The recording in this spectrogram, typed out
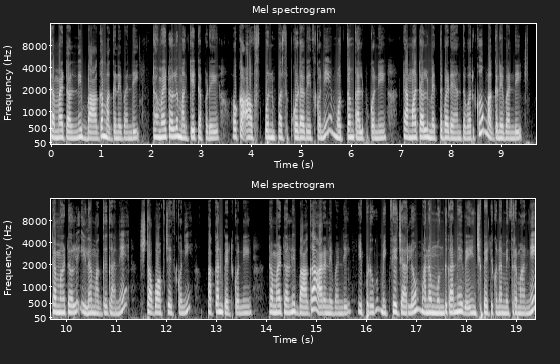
టమాటాలని బాగా మగ్గనివ్వండి. టొమాటోలు మగ్గేటప్పుడే ఒక హాఫ్ స్పూన్ పసుపు కూడా వేసుకొని మొత్తం కలుపుకొని టమాటాలు మెత్తబడేంత వరకు మగ్గనివ్వండి. టమాటాలు ఇలా మగ్గగానే స్టవ్ ఆఫ్ చేసుకొని పక్కన పెట్టుకొని టమాటాలని బాగా ఆరనివ్వండి. ఇప్పుడు మిక్సీ జార్లో మనం ముందుగానే వేయించి పెట్టుకున్న మిశ్రమాన్ని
